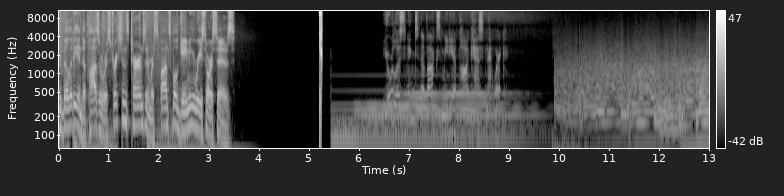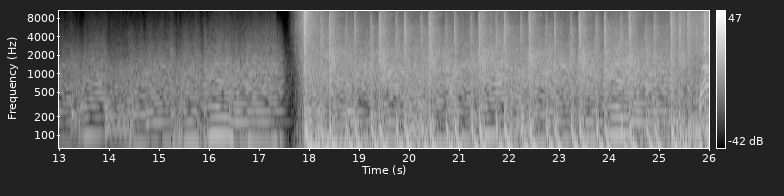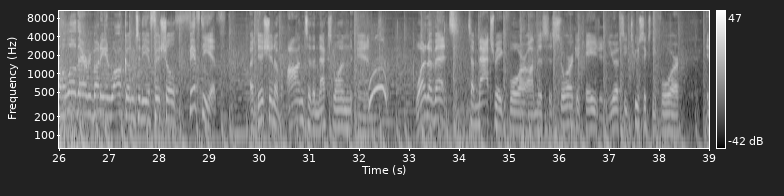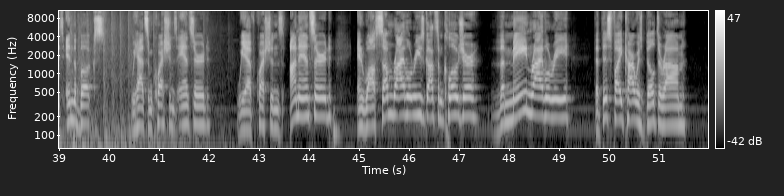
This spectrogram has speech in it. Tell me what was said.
and deposit restrictions, terms, and responsible gaming resources. You're listening to the Vox Media Podcast Network. Well, hello there, everybody, and welcome to the official 50th edition of On to the Next One. And what an event to matchmake for on this historic occasion. UFC 264 is in the books. We had some questions answered, we have questions unanswered. And while some rivalries got some closure, the main rivalry that this fight card was built around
